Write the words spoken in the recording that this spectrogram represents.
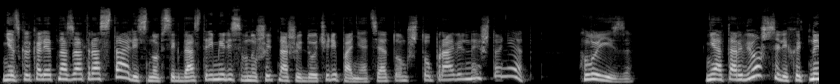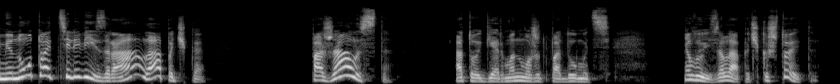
несколько лет назад расстались, но всегда стремились внушить нашей дочери понятие о том, что правильно и что нет. Луиза, не оторвешься ли хоть на минуту от телевизора, а, лапочка? Пожалуйста. А то Герман может подумать... Луиза, лапочка, что это?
